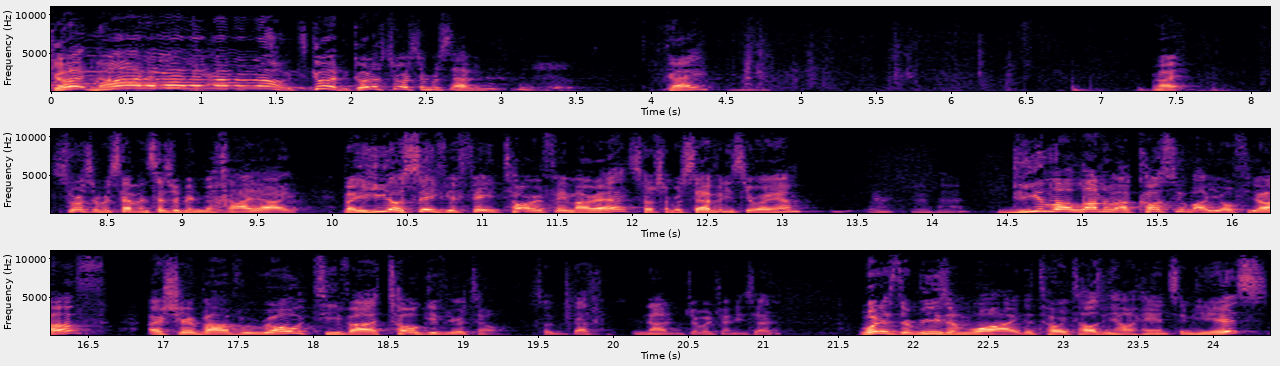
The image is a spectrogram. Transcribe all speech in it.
good. No, no, no, no, no, no, no. It's good. Go to source number seven. Okay. Right. Source number seven says Rabbeinu Bechaye. Vayihi Yosef Yefei Torah Yefei Mareh. Source number seven. You see where I am? Mm-hmm. Gila lanu akosuv al yofyav asher ba'avuro tivato give your toe. So that's not what Jenny said. What is the reason why the Torah tells me how handsome he is?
